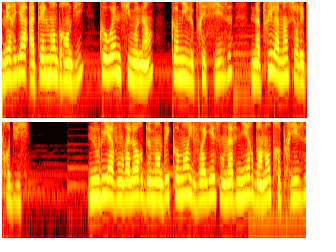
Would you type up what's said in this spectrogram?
Meria a tellement grandi qu'Owen Simonin, comme il le précise, n'a plus la main sur les produits. Nous lui avons alors demandé comment il voyait son avenir dans l'entreprise,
